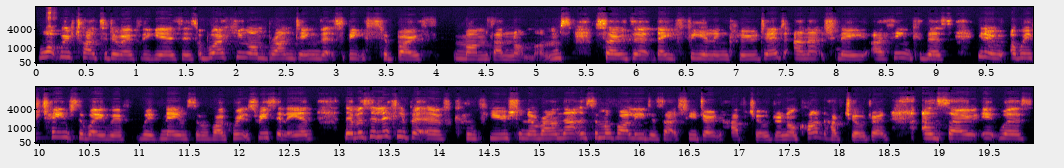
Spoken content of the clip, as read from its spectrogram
What we've tried to do over the years is working on branding that speaks to both mums and non-mums so that they feel included and actually i think there's you know we've changed the way we've we've named some of our groups recently and there was a little bit of confusion around that and some of our leaders actually don't have children or can't have children and so it was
